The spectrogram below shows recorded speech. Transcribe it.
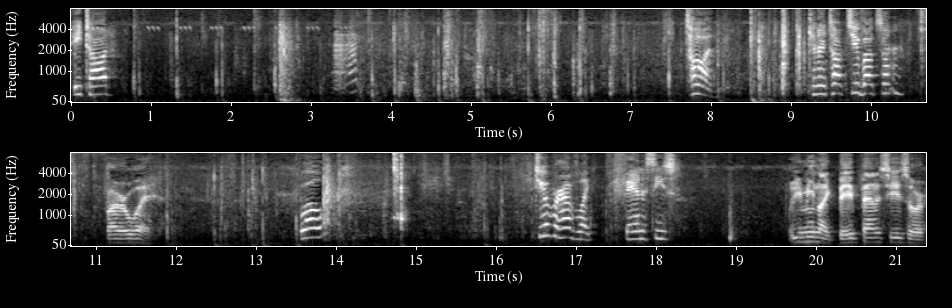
Hey, Todd. Todd, can I talk to you about something? Fire away. Well, do you ever have, like, fantasies? What, you mean like babe fantasies or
